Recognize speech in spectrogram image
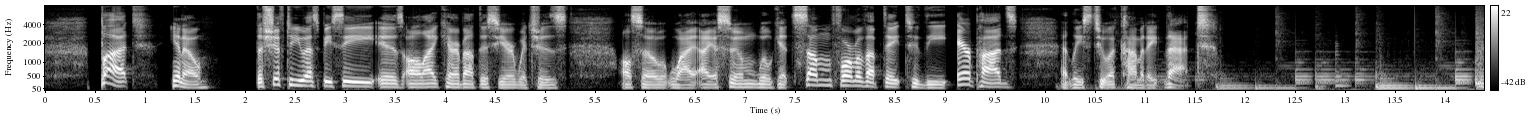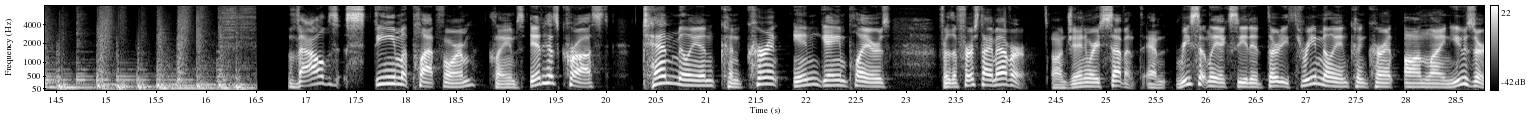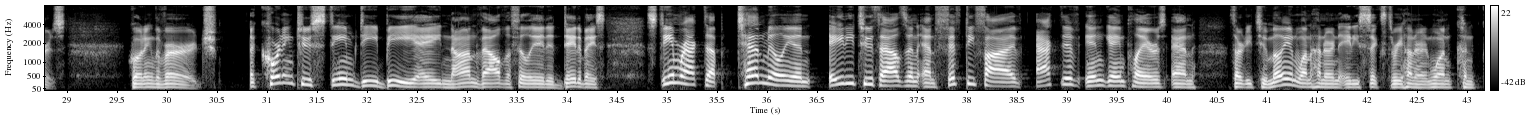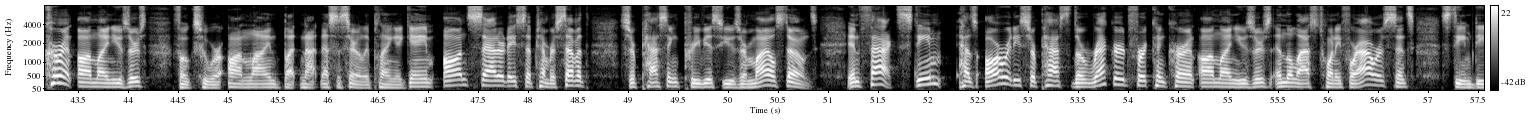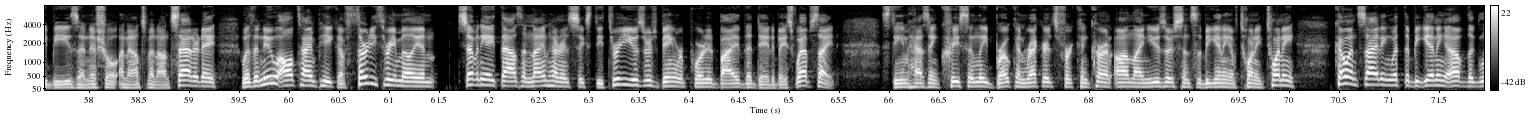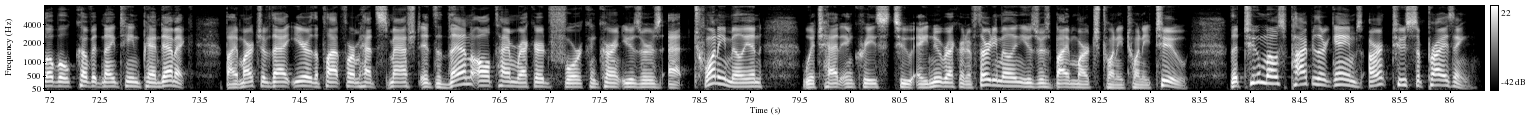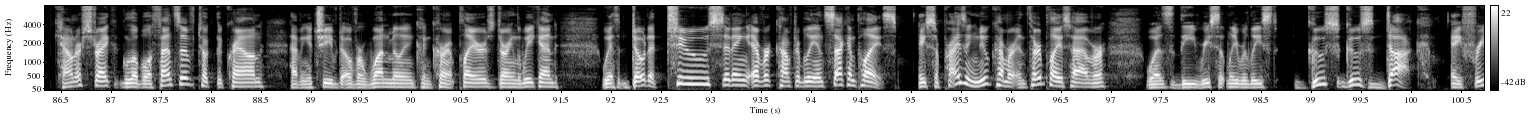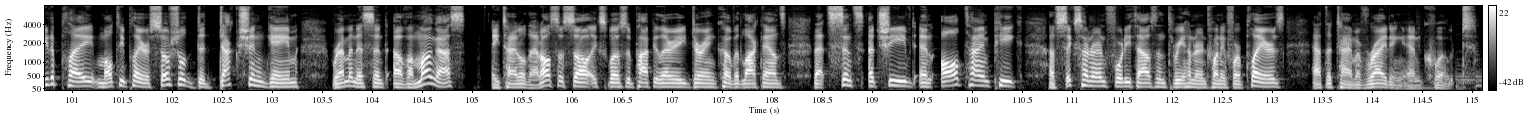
But, you know, the shift to USB C is all I care about this year, which is also why I assume we'll get some form of update to the AirPods, at least to accommodate that. Valve's Steam platform claims it has crossed 10 million concurrent in game players for the first time ever on January 7th and recently exceeded 33 million concurrent online users. Quoting The Verge. According to SteamDB, a non Valve affiliated database, Steam racked up 10,082,055 active in game players and 32,186,301 concurrent online users, folks who were online but not necessarily playing a game, on Saturday, September 7th, surpassing previous user milestones. In fact, Steam has already surpassed the record for concurrent online users in the last 24 hours since SteamDB's initial announcement on Saturday, with a new all time peak of 33 million 78,963 users being reported by the database website. Steam has increasingly broken records for concurrent online users since the beginning of 2020, coinciding with the beginning of the global COVID 19 pandemic. By March of that year, the platform had smashed its then all time record for concurrent users at 20 million, which had increased to a new record of 30 million users by March 2022. The two most popular games aren't too surprising. Counter Strike Global Offensive took the crown, having achieved over 1 million concurrent players during the weekend, with Dota 2 sitting ever comfortably in second place. A surprising newcomer in third place, however, was the recently released Goose Goose Duck, a free to play multiplayer social deduction game reminiscent of Among Us, a title that also saw explosive popularity during COVID lockdowns that since achieved an all-time peak of 640,324 players at the time of writing, end quote.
